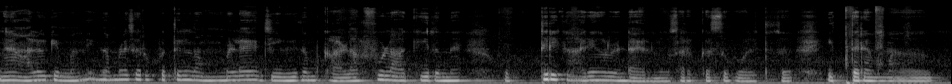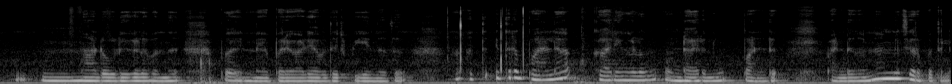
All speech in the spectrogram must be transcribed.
ഇങ്ങനെ ആലോചിക്കുമ്പോൾ നമ്മളെ ചെറുപ്പത്തിൽ നമ്മളെ ജീവിതം കളർഫുൾ ആക്കിയിരുന്ന ഒത്തിരി കാര്യങ്ങളുണ്ടായിരുന്നു. സർക്കസ് പോലത്തത്. ഇത്തരം നാടോടികൾ വന്ന് പിന്നെ പരിപാടി അവതരിപ്പിക്കുന്നത്. ഇത്തരം പല കാര്യങ്ങളും ഉണ്ടായിരുന്നു പണ്ട്. പണ്ട് എന്ന് പറഞ്ഞാൽ നമ്മൾ ചെറുപ്പത്തിൽ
